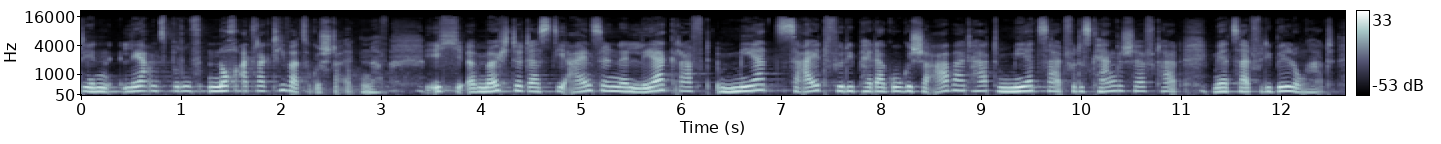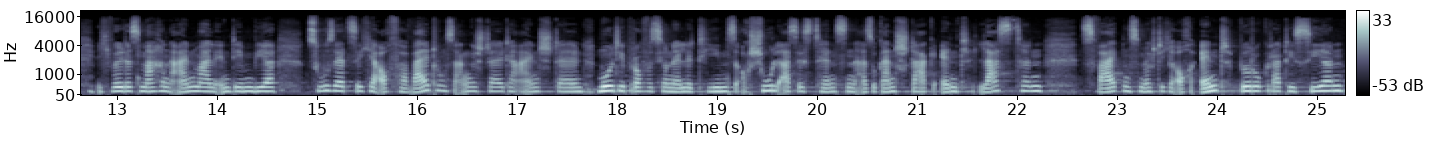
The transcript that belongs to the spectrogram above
den Lehramtsberuf noch attraktiver zu gestalten gestalten. Ich äh, möchte, dass die einzelne Lehrkraft mehr Zeit für die pädagogische Arbeit hat, mehr Zeit für das Kerngeschäft hat, mehr Zeit für die Bildung hat. Ich will das machen einmal, indem wir zusätzliche auch Verwaltungsangestellte einstellen, multiprofessionelle Teams, auch Schulassistenzen, also ganz stark entlasten. Zweitens möchte ich auch entbürokratisieren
